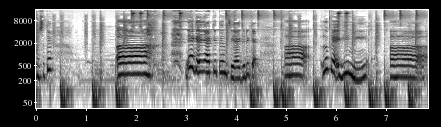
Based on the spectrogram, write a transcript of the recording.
maksudnya uh, ini agak nyakitin sih ya jadi kayak uh, lu kayak gini uh,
